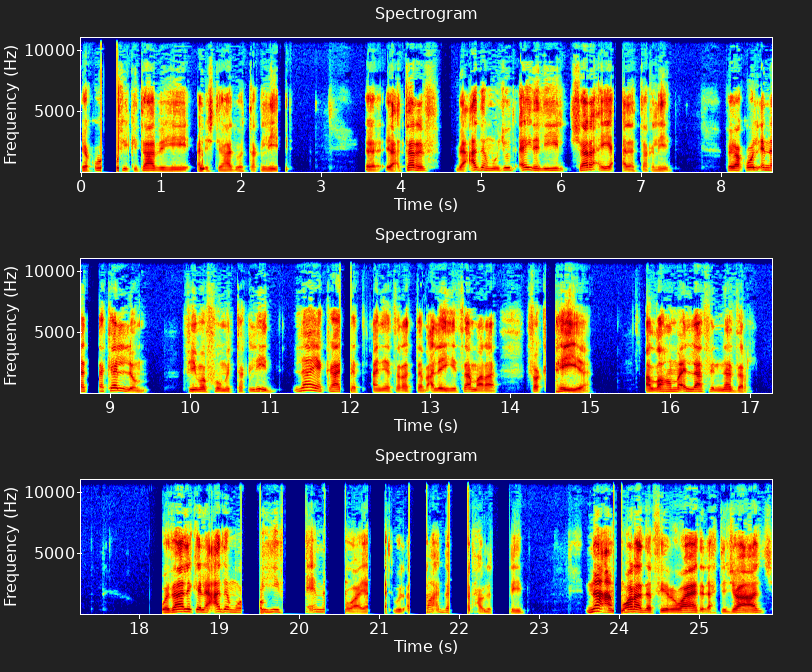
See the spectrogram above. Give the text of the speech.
يقول في كتابه الاجتهاد والتقليد آه، يعترف بعدم وجود أي دليل شرعي على التقليد. فيقول إن التكلم في مفهوم التقليد لا يكاد أن يترتب عليه ثمرة فقهية. اللهم إلا في النذر. وذلك لعدم وجوده في من الروايات عندنا حول التقليد. نعم ورد في رواية الاحتجاج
